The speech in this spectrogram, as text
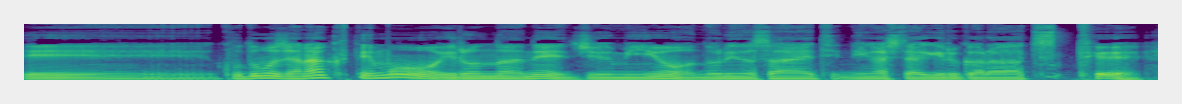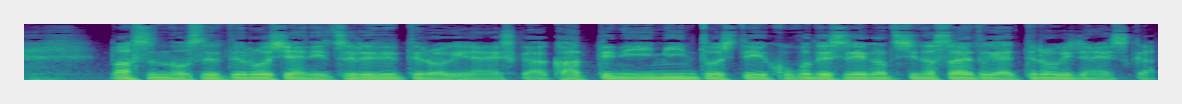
で子供じゃなくてもいろんなね住民を乗りなさいって逃がしてあげるからっつってバス乗せてロシアに連れてってるわけじゃないですか。勝手に移民としてここで生活しなさいとかやってるわけじゃないですか。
